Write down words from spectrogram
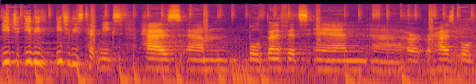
each, each of these techniques has um, both benefits and uh, or, or, has both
